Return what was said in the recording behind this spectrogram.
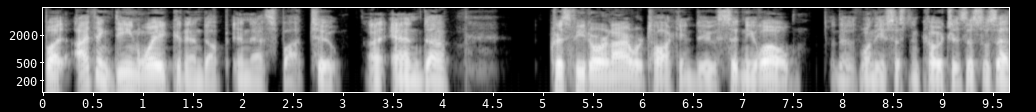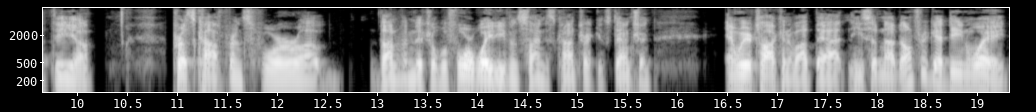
but I think Dean Wade could end up in that spot too. Uh, and uh, Chris Fedor and I were talking to Sidney Lowe, the, one of the assistant coaches. This was at the uh, press conference for uh, Donovan Mitchell before Wade even signed his contract extension. And we were talking about that. And he said, Now, don't forget Dean Wade.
